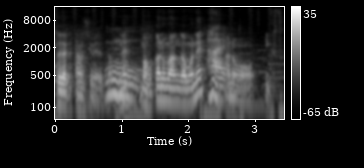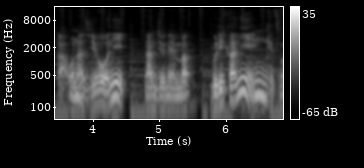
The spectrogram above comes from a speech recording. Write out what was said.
それだけ楽しめたとね、うん。まあ、他の漫画もね、はい。あのいくつか同じように何十年ぶりかうん。に結末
